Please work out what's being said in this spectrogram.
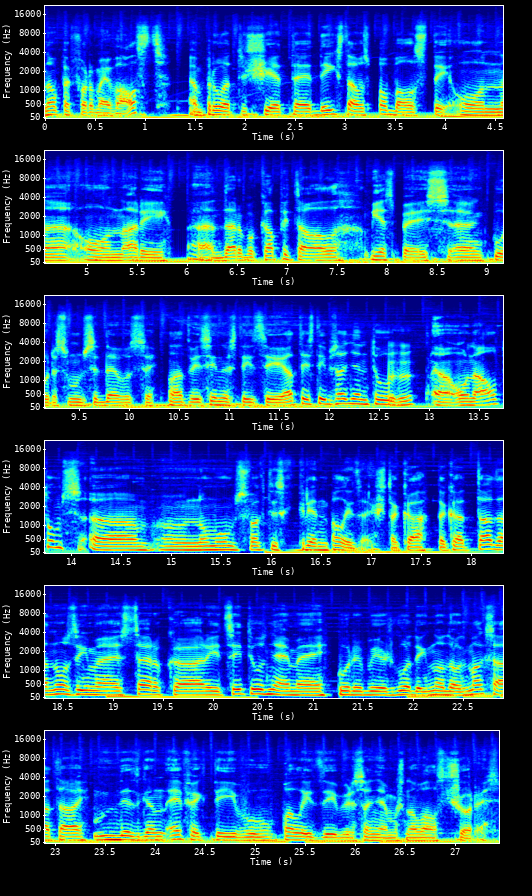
noperformēja valsts. Proti, šie dīkstāvus pabalsti un, un arī darba kapitāla iespējas, kuras mums ir devusi Latvijas Investīcija attīstības aģentūra mm -hmm. un Altums, nu, mums faktiski krietni palīdzējuši. Tā kā, tā kā tādā nozīmē es ceru, ka arī citi uzņēmēji, kuri ir bijuši godīgi nodokļu maksātāji, diezgan efektīvu palīdzību ir saņēmuši no valsts šoreiz.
